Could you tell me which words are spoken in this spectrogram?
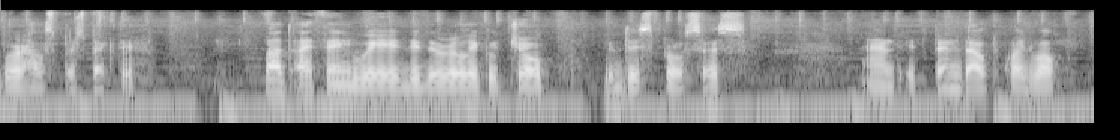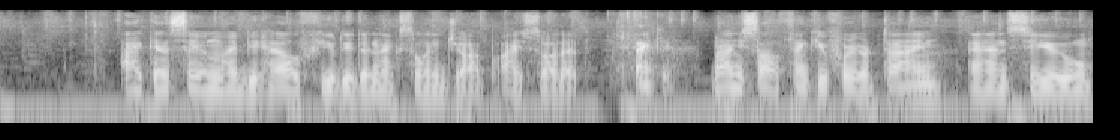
warehouse perspective. But I think we did a really good job with this process and it panned out quite well. I can say on my behalf you did an excellent job. I saw that. Thank you. Branislav, thank you for your time and see you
